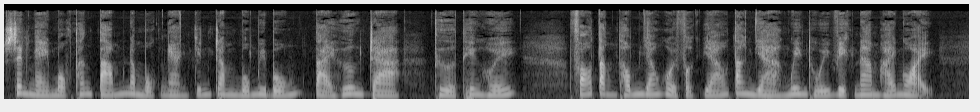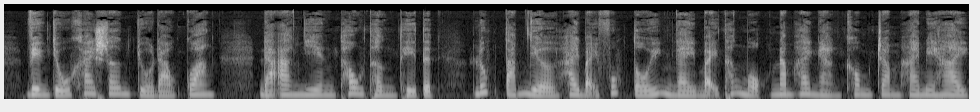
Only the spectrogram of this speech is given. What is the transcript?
sinh ngày 1 tháng 8 năm 1944 tại Hương Trà, Thừa Thiên Huế, Phó Tăng thống Giáo hội Phật giáo Tăng già Nguyên Thủy Việt Nam Hải ngoại, Viện chủ Khai Sơn Chùa Đạo Quang đã an nhiên thâu thần thị tịch lúc 8 giờ 27 phút tối ngày 7 tháng 1 năm 2022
